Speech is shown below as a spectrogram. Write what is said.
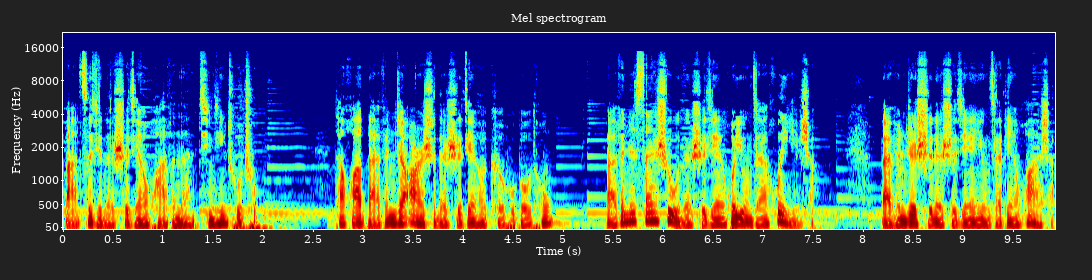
把自己的时间划分得很清清楚楚。他花百分之二十的时间和客户沟通，百分之三十五的时间会用在会议上，百分之十的时间用在电话上，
